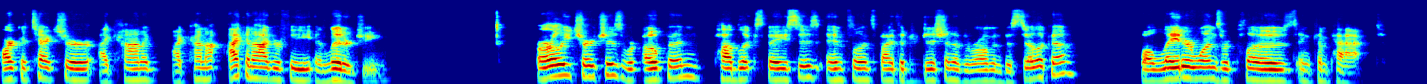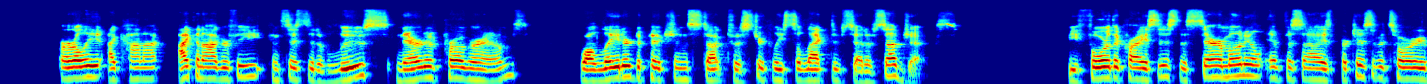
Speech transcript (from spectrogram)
architecture, iconic, icon, iconography, and liturgy. Early churches were open, public spaces influenced by the tradition of the Roman Basilica, while later ones were closed and compact. Early icono iconography consisted of loose narrative programs, while later depictions stuck to a strictly selective set of subjects. Before the crisis, the ceremonial emphasized participatory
